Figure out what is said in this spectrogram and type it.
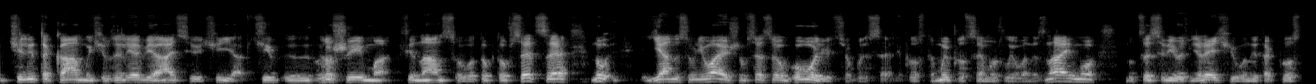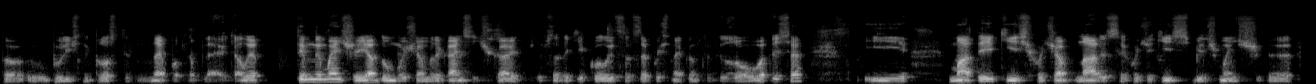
чи літаками, чи взагалі авіацією, чи як, чи е, грошима фінансово. Тобто, все це ну я не сумніваюся, що все це обговорюється в Брюсселі. Просто ми про це можливо не знаємо. Ну це серйозні речі. Вони так просто у публічний простір не потрапляють. Але тим не менше, я думаю, що американці чекають все таки, коли це все почне конкретизовуватися, і мати якісь, хоча б нариси, хоч якийсь більш-менш е,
